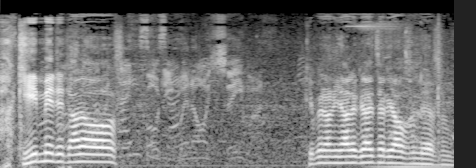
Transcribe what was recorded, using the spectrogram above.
Ach, gib mir das alle auf. Gib mir doch nicht alle gleichzeitig auf den Nerven.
